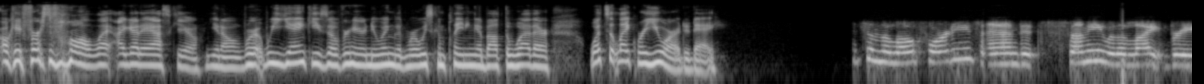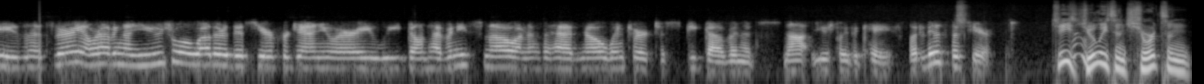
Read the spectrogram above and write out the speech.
Okay, first of all, like, I got to ask you. You know, we're, we Yankees over here in New England, we're always complaining about the weather. What's it like where you are today? It's in the low 40s and it's sunny with a light breeze. And it's very, we're having unusual weather this year for January. We don't have any snow and have had no winter to speak of, and it's not usually the case. But it is this year. Geez, Juli's in shorts and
